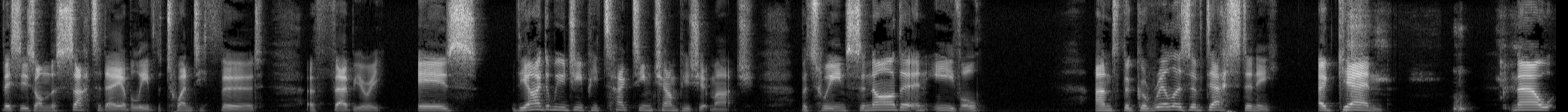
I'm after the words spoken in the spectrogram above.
This is on the Saturday, I believe, the 23rd of February. Is the IWGP Tag Team Championship match between Sanada and Evil and the Gorillas of Destiny again. Now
